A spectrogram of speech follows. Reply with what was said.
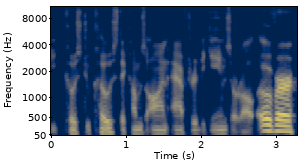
the Coast to Coast that comes on after the games are all over.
